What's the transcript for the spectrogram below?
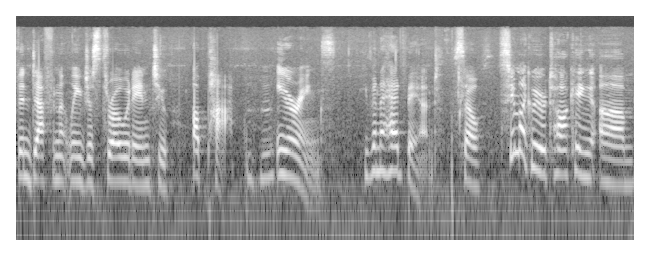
then definitely just throw it into a pop, Mm-hmm. earrings, even a headband. So Seemed like we were talking um,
